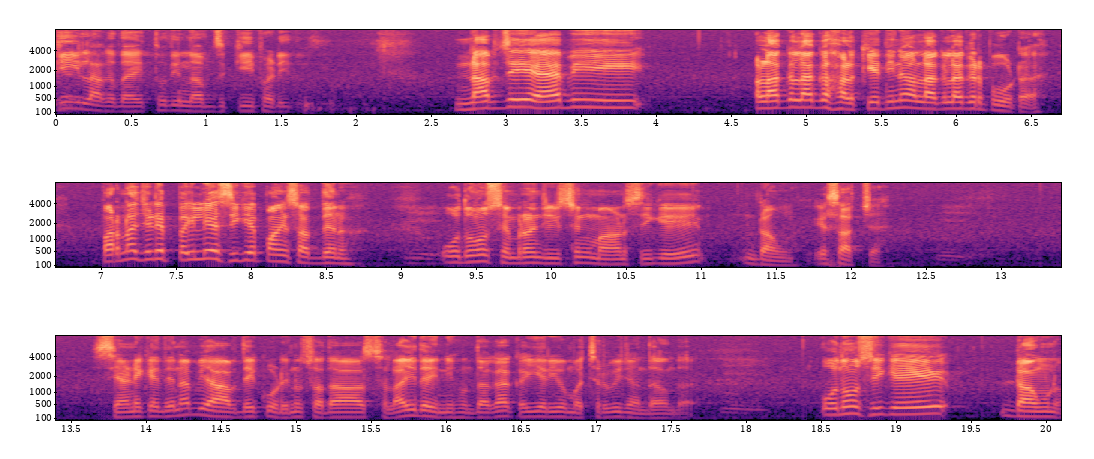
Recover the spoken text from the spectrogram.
ਕੀ ਲੱਗਦਾ ਇੱਥੋਂ ਦੀ ਨਬਜ਼ ਕੀ ਫੜੀ ਤੁਸੀਂ? ਨਬਜ਼ ਇਹ ਹੈ ਵੀ ਅਲੱਗ-ਅਲੱਗ ਹਲਕੇ ਦੀ ਨਾ ਅਲੱਗ-ਅਲੱਗ ਰਿਪੋਰਟ ਹੈ। ਪਰ ਨਾ ਜਿਹੜੇ ਪਹਿਲੇ ਸੀਗੇ 5-7 ਦਿਨ ਉਦੋਂ ਸਿਮਰਨਜੀਤ ਸਿੰਘ ਮਾਨ ਸੀਗੇ ਡਾਊਨ ਇਹ ਸੱਚ ਹੈ। ਸਿਆਣੇ ਕਹਿੰਦੇ ਨਾ ਵੀ ਆਪਦੇ ਘੋੜੇ ਨੂੰ ਸਦਾ ਸਲਾਈ ਦਾ ਹੀ ਨਹੀਂ ਹੁੰਦਾਗਾ ਕਈ ਵਾਰੀ ਉਹ ਮੱਛਰ ਵੀ ਜਾਂਦਾ ਹੁੰਦਾ। ਉਦੋਂ ਸੀਗੇ ਡਾਊਨ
